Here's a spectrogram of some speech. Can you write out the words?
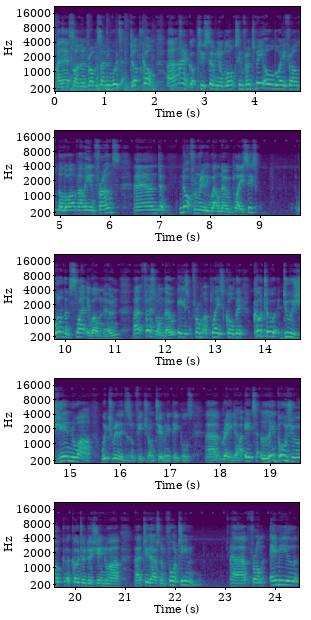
Hi there, Simon from simonwoods.com. Uh, I've got two Sauvignon Blancs in front of me, all the way from the Loire Valley in France, and uh, not from really well-known places. One of them slightly well known. Uh, first one though is from a place called the Coteaux du Giennois, which really doesn't feature on too many people's uh, radar. It's Les Beaux Jours Coteaux du Giennois uh, 2014 uh, from Émile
